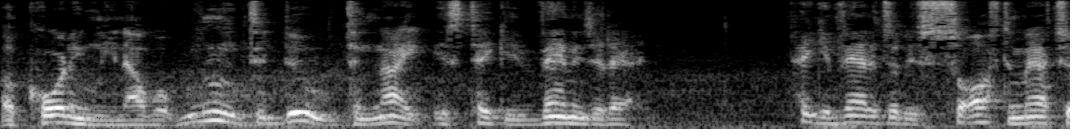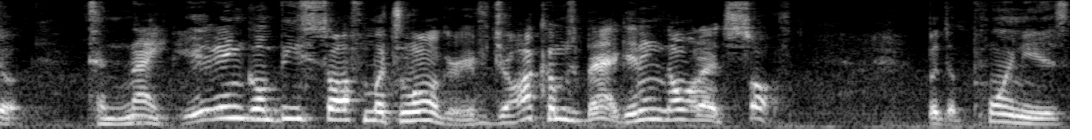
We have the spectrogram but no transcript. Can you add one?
accordingly. Now, what we need to do tonight is take advantage of that. Take advantage of this soft matchup tonight. It ain't gonna be soft much longer. If Ja comes back, it ain't all that soft. But the point is,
